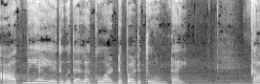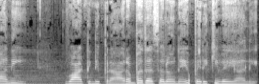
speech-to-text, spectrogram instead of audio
ఆత్మీయ ఎదుగుదలకు అడ్డుపడుతూ ఉంటాయి. కానీ వాటిని ప్రారంభ దశలోనే పెరికివేయాలి.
